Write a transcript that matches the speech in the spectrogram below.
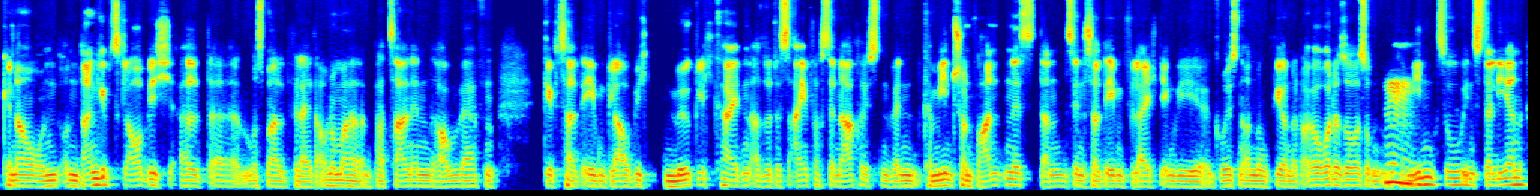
Genau, und, und dann gibt es, glaube ich, halt, äh, muss man vielleicht auch nochmal ein paar Zahlen in den Raum werfen, gibt es halt eben, glaube ich, Möglichkeiten. Also das einfachste Nachrüsten, wenn Kamin schon vorhanden ist, dann sind es halt eben vielleicht irgendwie Größenordnung 400 Euro oder sowas, um mhm. Kamin zu installieren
